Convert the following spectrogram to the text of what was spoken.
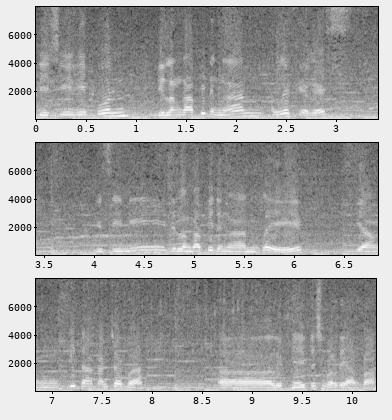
di sini pun dilengkapi dengan lift ya, guys. Di sini dilengkapi dengan lift yang kita akan coba uh, liftnya itu seperti apa.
